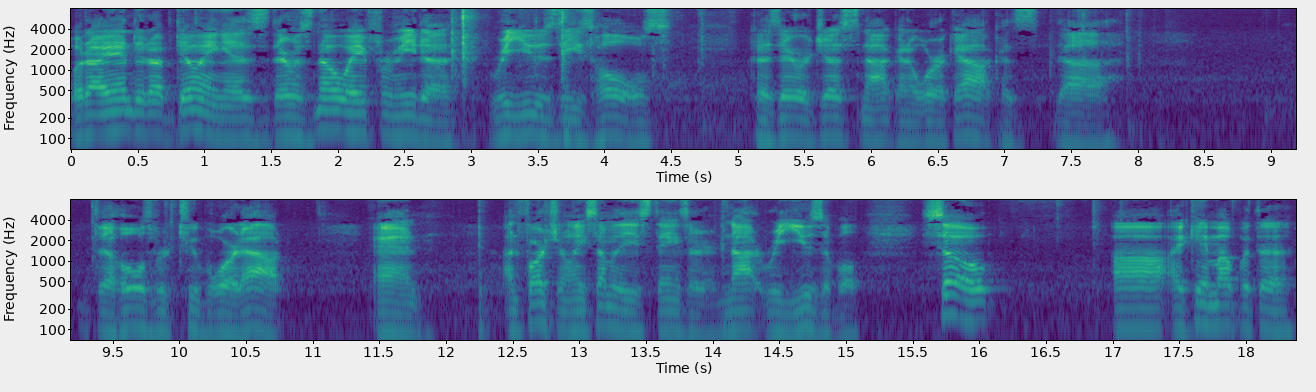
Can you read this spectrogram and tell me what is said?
what I ended up doing is there was no way for me to reuse these holes because they were just not going to work out because uh, the holes were too bored out. And unfortunately some of these things are not reusable. So uh, I came up with a,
